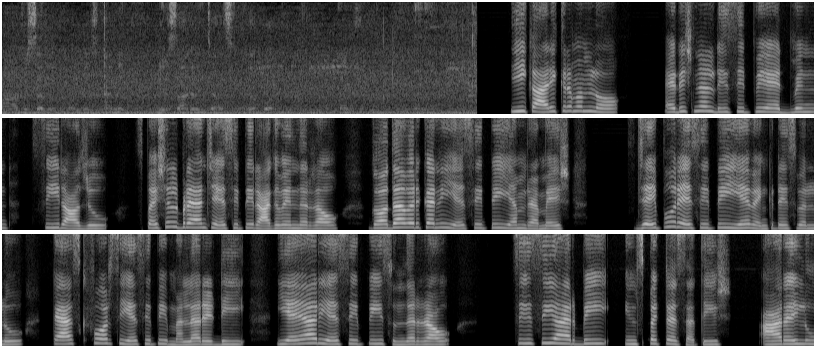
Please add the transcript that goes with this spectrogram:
మా ఆఫీసర్లకు ఫోన్ చేసి కానీ మీరు సహకరించాల్సిందిగా కోరుతున్నాను. థ్యాంక్ యూ ఈ కార్యక్రమంలో additional DCP admin C Raju, special branch ACP Raghavendar Rao, Godavarikhani ACP M Ramesh, Jaipur ACP A Venkateswarlu, task force ACP Malla Reddy, AR ACP Sundar Rao, CCRB inspector Satish, ఆర్ఐలు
